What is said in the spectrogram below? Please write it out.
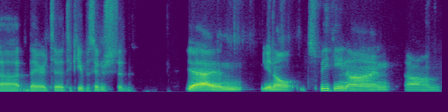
uh, there to to keep us interested. Yeah, and you know, speaking on um,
